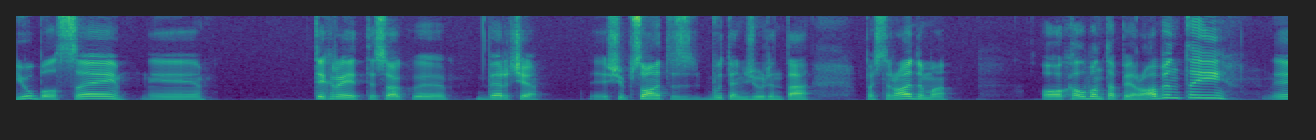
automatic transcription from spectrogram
jų balsai e, tikrai tiesiog e, verčia šipsotis būtent žiūrint tą pasirodymą. O kalbant apie Robin, tai e,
